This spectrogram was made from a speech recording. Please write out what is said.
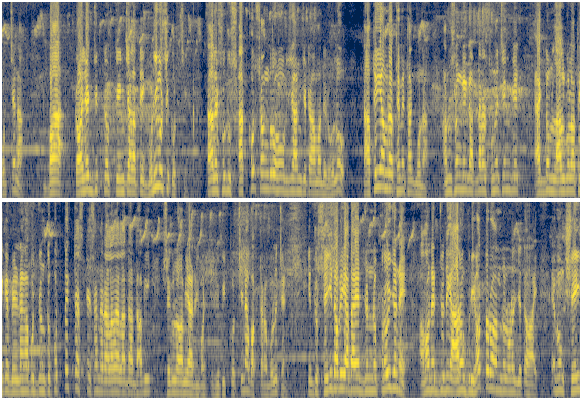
করছে না বা টয়লেটযুক্ত ট্রেন চালাতে গড়িমসি করছে, তাহলে শুধু স্বাক্ষর সংগ্রহ অভিযান যেটা আমাদের হলো, তাতেই আমরা থেমে থাকব না। আনুষঙ্গিক আপনারা শুনেছেন যে একদম লালগোলা থেকে বেলডাঙ্গা পর্যন্ত প্রত্যেকটা স্টেশনের আলাদা আলাদা দাবি, সেগুলো আমি আর রিপিট করছি না, বক্তারা বলেছেন। কিন্তু সেই দাবি আদায়ের জন্য প্রয়োজনে আমাদের যদি আরও বৃহত্তর আন্দোলনে যেতে হয় এবং সেই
